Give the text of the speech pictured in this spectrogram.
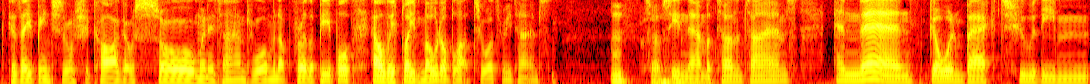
because they've been to Chicago so many times, warming up for other people. Hell, they've played Motorblood two or three times. So I've seen them a ton of times, and then going back to the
